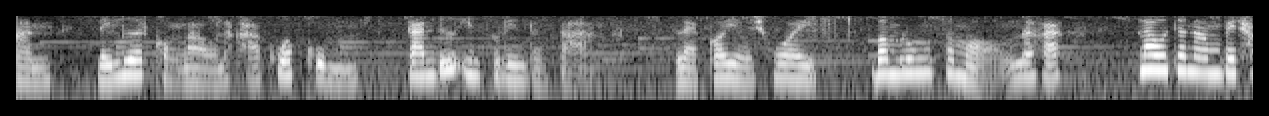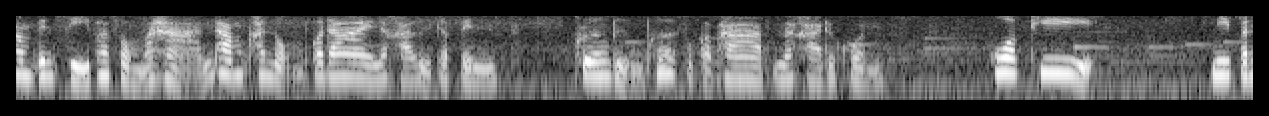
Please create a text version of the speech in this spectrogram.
าลในเลือดของเรานะคะ ควบคุมการดื้ออินซูลินต่างๆ และก็ยังช่วยบำรุงสมองนะคะ เราจะนำไปทำเป็นสีผสมอาหารทำขนมก็ได้นะคะ หรือจะเป็นเครื่องดื่มเพื่อสุขภาพนะคะ ทุกคน พวกที่มีปัญ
